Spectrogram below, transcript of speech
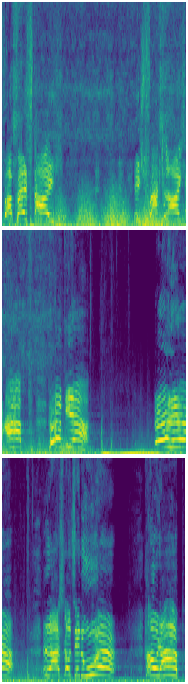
Verpisst euch! Ich fackle euch ab! Hört ihr? Hört ihr? Lasst uns in Ruhe! Haut ab!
